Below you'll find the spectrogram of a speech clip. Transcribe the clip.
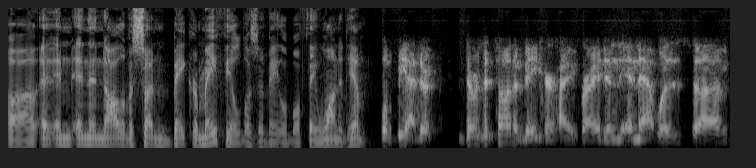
uh, and and then all of a sudden Baker Mayfield was available if they wanted him. Well, yeah, there there was a ton of Baker hype, right? And and that was um,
